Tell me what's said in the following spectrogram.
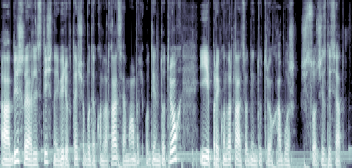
А більш реалістично я вірю в те, що буде конвертація, мабуть, 1 до 3, і при конвертації 1 до 3 або ж 660 а,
